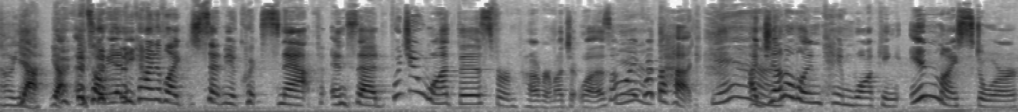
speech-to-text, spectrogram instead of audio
Oh, yeah. yeah, yeah. And so, and he kind of like sent me a quick snap and said, "Would you want this for however much it was?" I'm like, "What the heck?" Yeah. A gentleman came walking in my store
